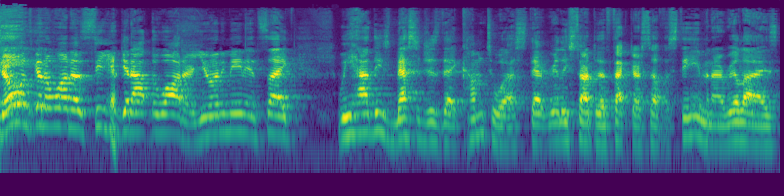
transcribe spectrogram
no one's gonna want to see you get out the water. You know what I mean? It's like we have these messages that come to us that really start to affect our self esteem, and I realized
